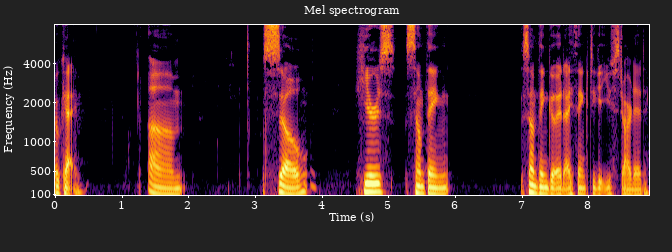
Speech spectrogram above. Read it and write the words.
Okay. Um so here's something something good I think to get you started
